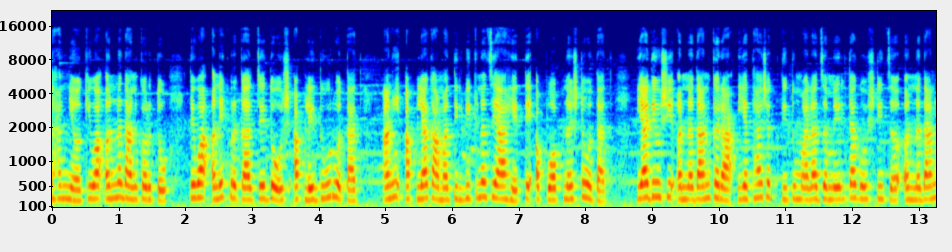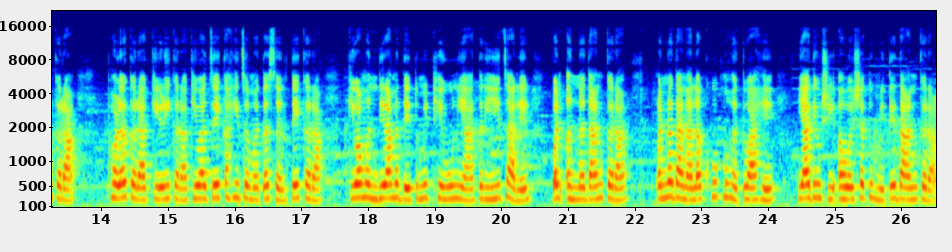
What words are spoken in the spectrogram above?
धान्य किंवा अन्नदान करतो तेव्हा अनेक प्रकारचे दोष आपले दूर होतात आणि आपल्या कामातील विघ्न जे आहेत ते आपोआप नष्ट होतात. या दिवशी अन्नदान करा. यथाशक्ती तुम्हाला जमेल त्या गोष्टीचं अन्नदान करा. फळं करा केळी करा किंवा जे काही जमत असेल ते करा. किंवा मंदिरामध्ये तुम्ही ठेवून या तरीही चालेल. पण अन्नदान करा. अन्नदानाला खूप महत्त्व आहे. या दिवशी अवश्य तुम्ही ते दान करा.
